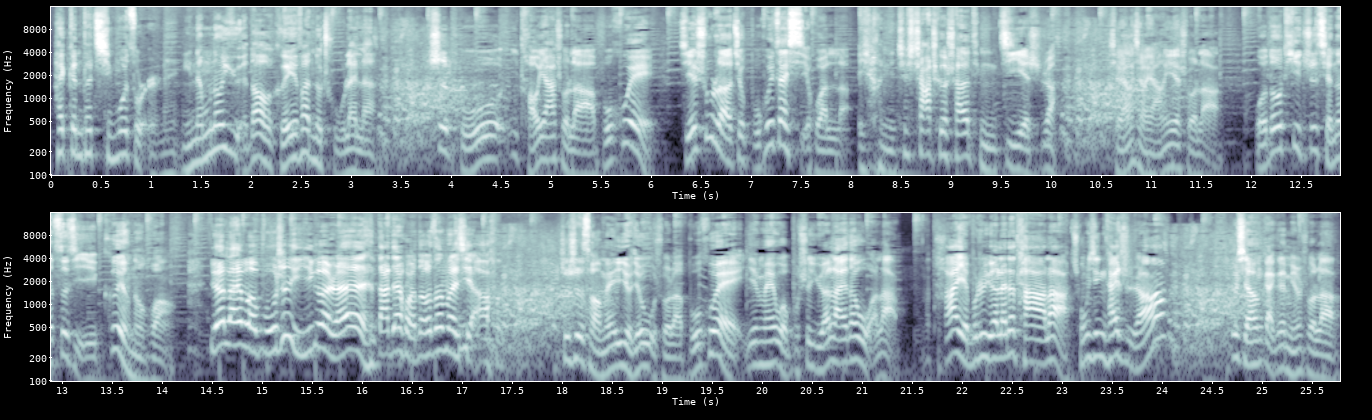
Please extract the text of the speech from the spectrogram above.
还跟他亲过嘴儿呢，你能不能哕到隔夜饭都出来了？世仆一桃鸭说了不会，结束了就不会再喜欢了。哎呀，你这刹车刹的挺结实啊。小杨小杨也说了，我都替之前的自己膈应得慌。原来我不是一个人，大家伙都这么想。芝士草莓一九九五说了不会，因为我不是原来的我了，他也不是原来的他了，重新开始啊。不想改个名说了。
